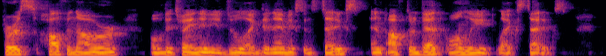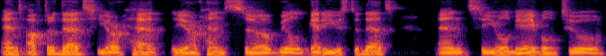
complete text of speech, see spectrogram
first half an hour of the training you do like dynamics and statics, and after that only like statics. And after that, your head, your hands uh, will get used to that, and you will be able to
